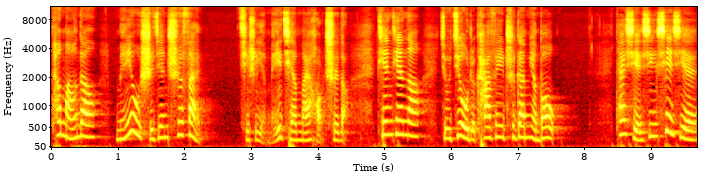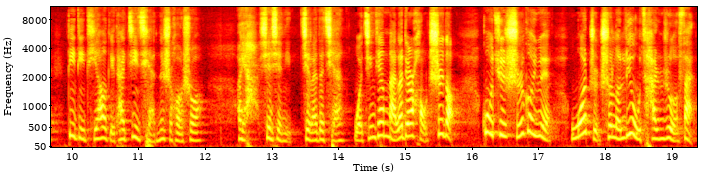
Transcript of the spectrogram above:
他忙到没有时间吃饭，其实也没钱买好吃的，天天呢就就着咖啡吃干面包。他写信谢谢弟弟提奥给他寄钱的时候说：“哎呀，谢谢你寄来的钱，我今天买了点好吃的。过去十个月，我只吃了六餐热饭。”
